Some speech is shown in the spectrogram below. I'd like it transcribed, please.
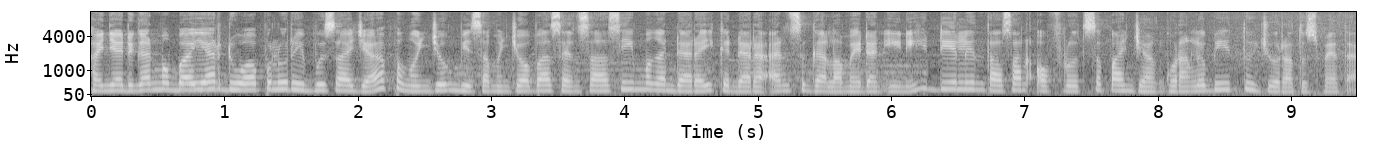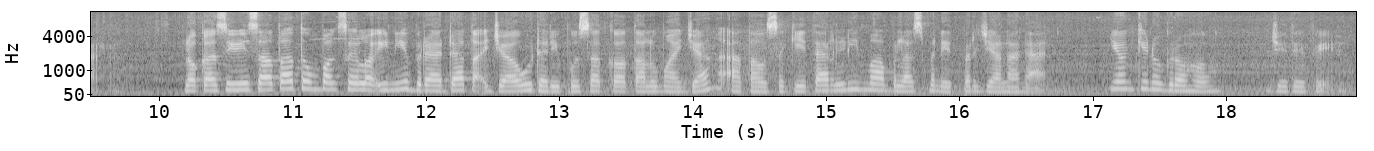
Hanya dengan membayar Rp20.000 saja, pengunjung bisa mencoba sensasi mengendarai kendaraan segala medan ini di lintasan off-road sepanjang kurang lebih 700 meter. Lokasi wisata Tumpak Selo ini berada tak jauh dari pusat kota Lumajang atau sekitar 15 menit perjalanan. Yongki Nugroho, JTV.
